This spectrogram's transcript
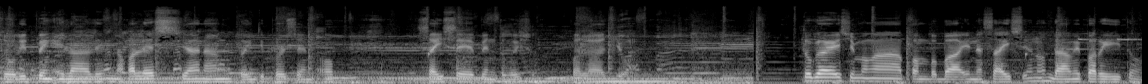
Solid pa yung ilalim. Naka-less siya ng 20% off. Size 7 to guys. Palladium. Ito guys, yung mga pambabae na size. Ano, dami pa rito.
